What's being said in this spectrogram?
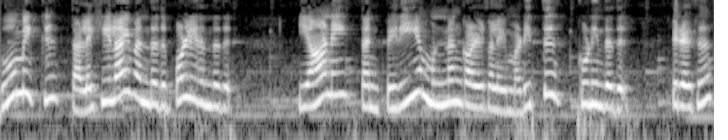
பூமிக்கு தலைகீழாய் வந்தது போல் இருந்தது. யானை தன் பெரிய முன்னங்கால்களை மடித்து குனிந்தது. பிறகு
